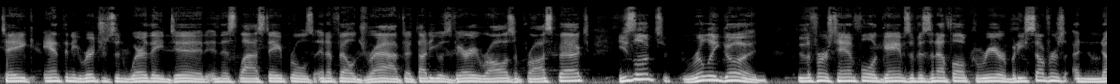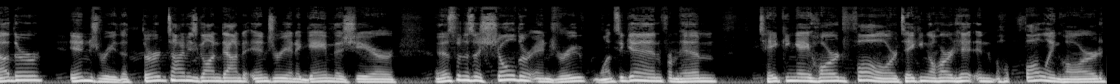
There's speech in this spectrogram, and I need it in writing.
take Anthony Richardson where they did in this last April's NFL draft. I thought he was very raw as a prospect. He's looked really good through the first handful of games of his NFL career, but he suffers another injury, the third time he's gone down to injury in a game this year. And this one is a shoulder injury, once again, from him taking a hard fall or taking a hard hit and falling hard.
